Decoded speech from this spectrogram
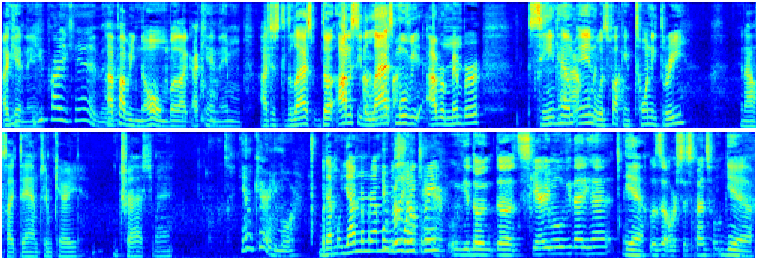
I you, can't name. You probably can, man. I probably know him, but like I can't name him. I just the last, the honestly, the last movie. I remember seeing him in was fucking twenty three, and I was like, damn, Jim Carrey, you trash, man. He don't care anymore. But that mo- y'all remember that movie really twenty don't three? the the scary movie that he had Yeah, was it or suspenseful? yeah,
